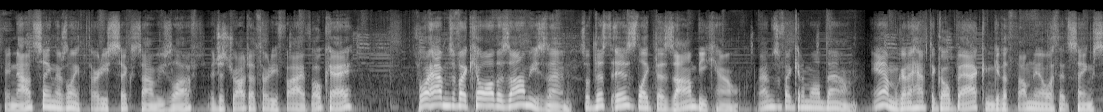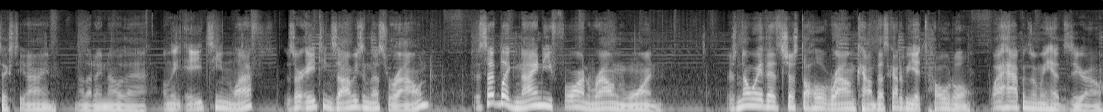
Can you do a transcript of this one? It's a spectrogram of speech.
Okay, now it's saying there's only 36 zombies left. It just dropped to 35. Okay. So what happens if I kill all the zombies then? So this is like the zombie count. What happens if I get them all down? And I'm gonna have to go back and get a thumbnail with it saying 69. Now that I know that. Only 18 left? Is there 18 zombies in this round? It said like 94 on round one. There's no way that's just a whole round count. That's got to be a total. What happens when we hit zero?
